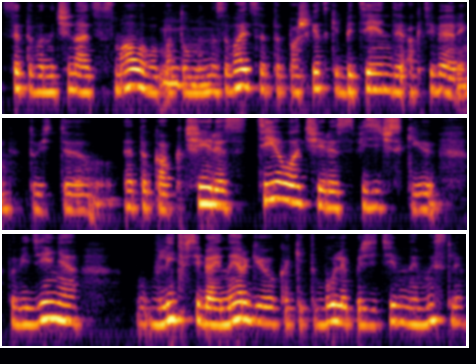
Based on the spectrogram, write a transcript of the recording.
с этого начинается с малого, потом mm-hmm. называется это по-шведски beteende activering, то есть э, это как через тело, через физические поведения влить в себя энергию, какие-то более позитивные мысли.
